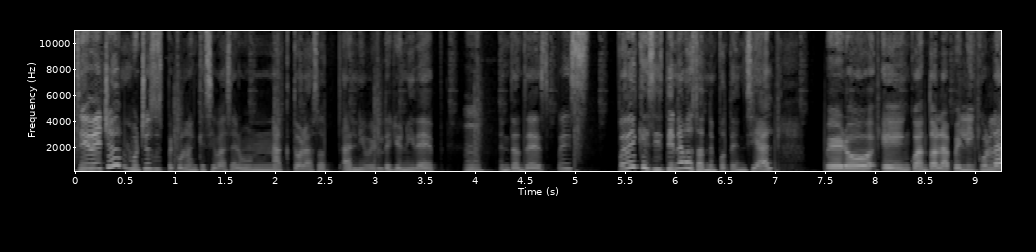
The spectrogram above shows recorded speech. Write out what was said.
Sí, de hecho, muchos especulan que sí va a ser un actorazo al nivel de Johnny Depp. Mm. Entonces, pues, puede que sí tiene bastante potencial. Pero en cuanto a la película,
